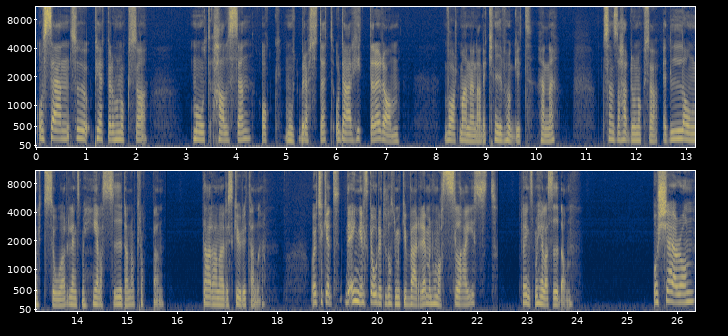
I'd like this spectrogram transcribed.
Och sen så pekade hon också mot halsen och mot bröstet och där hittade de vart mannen hade knivhuggit henne. Sen så hade hon också ett långt sår längs med hela sidan av kroppen där han hade skurit henne. Och jag tycker att det engelska ordet låter mycket värre men hon var sliced längs med hela sidan. Och Sharon,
